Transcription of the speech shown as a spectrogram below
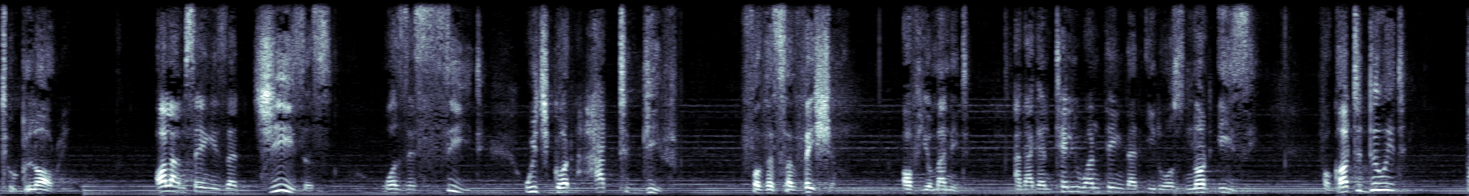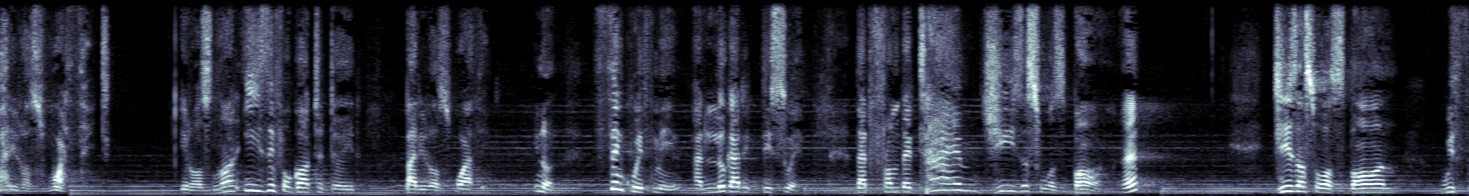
to glory. All I'm saying is that Jesus was a seed which God had to give for the salvation of humanity. And I can tell you one thing that it was not easy for God to do it, but it was worth it. It was not easy for God to do it, but it was worth it you know, think with me and look at it this way that from the time Jesus was born, eh, Jesus was born with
